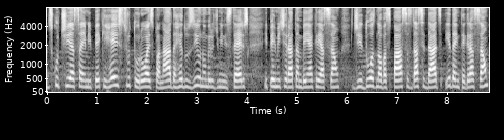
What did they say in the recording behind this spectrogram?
discutir essa MP que reestruturou a esplanada, reduziu o número de ministérios e permitirá também a criação de duas novas pastas das cidades e da integração.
